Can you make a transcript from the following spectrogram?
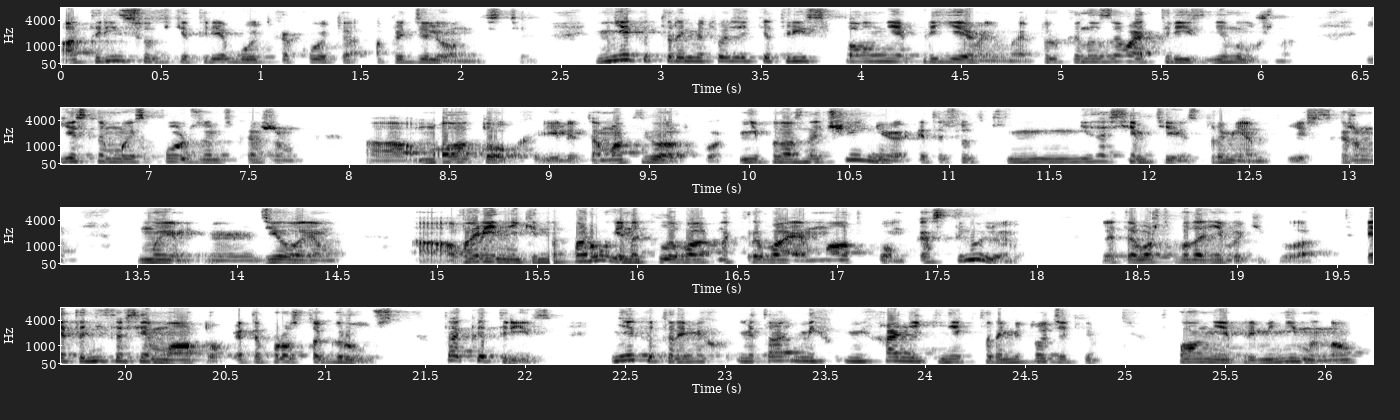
а ТРИЗ все-таки требует какой-то определенности. Некоторые методики ТРИЗ вполне приемлемые, только называть ТРИЗ не нужно. Если мы используем, скажем, а, молоток или там отвертку не по назначению, это все-таки не совсем те инструменты. Если, скажем, мы делаем а, вареники на пару и накрываем молотком кастрюлю, для того, чтобы вода не выкипела. Это не совсем молоток, это просто груз. Так и триз. Некоторые механики, некоторые методики вполне применимы, но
